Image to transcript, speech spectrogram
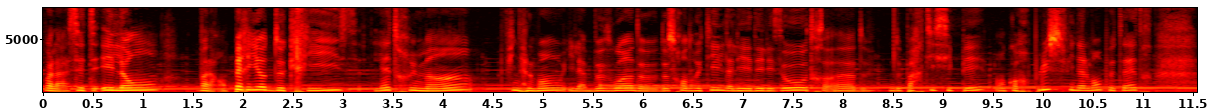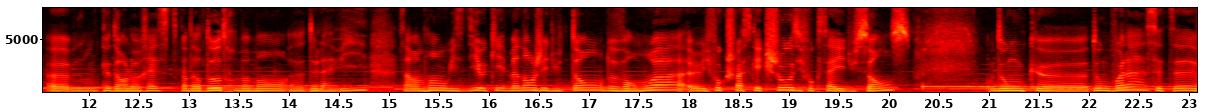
voilà, cet élan. Voilà, en période de crise, l'être humain finalement, il a besoin de, se rendre utile, d'aller aider les autres, euh, de, participer encore plus finalement peut-être euh, que dans le reste, que dans d'autres moments euh, de la vie. C'est un moment où il se dit, ok, maintenant j'ai du temps devant moi, il faut que je fasse quelque chose, il faut que ça ait du sens. Donc, donc voilà, c'était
